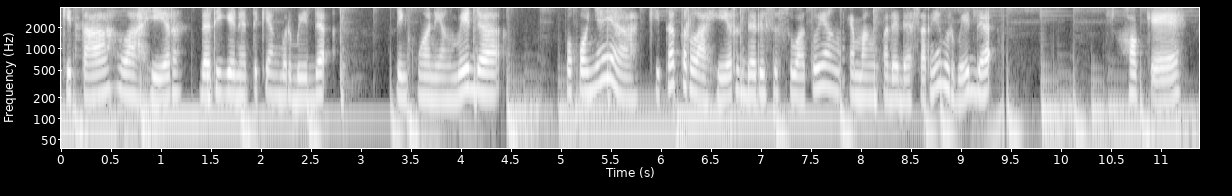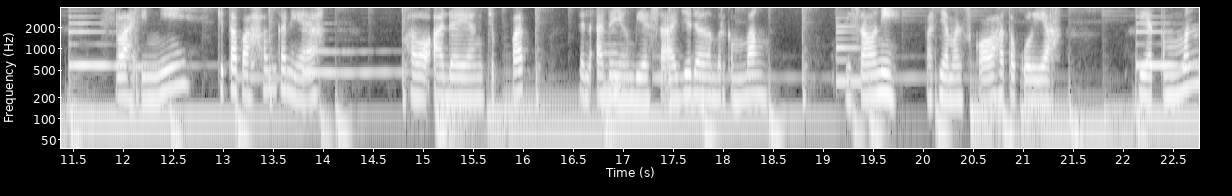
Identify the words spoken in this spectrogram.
kita lahir dari genetik yang berbeda, lingkungan yang beda. Pokoknya ya, kita terlahir dari sesuatu yang emang pada dasarnya berbeda. Oke, setelah ini kita paham kan ya, kalau ada yang cepat dan ada yang biasa aja dalam berkembang. Misal nih, pas zaman sekolah atau kuliah, lihat temen,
